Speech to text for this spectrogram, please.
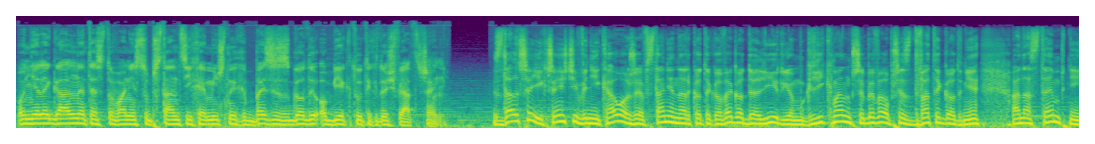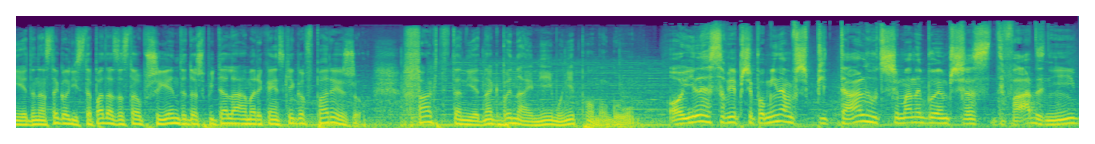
o nielegalne testowanie substancji chemicznych bez zgody obiektu tych doświadczeń. Z dalszej ich części wynikało, że w stanie narkotykowego delirium Glickman przebywał przez dwa tygodnie, a następnie 11 listopada został przyjęty do szpitala amerykańskiego w Paryżu. Fakt ten jednak bynajmniej mu nie pomógł. O ile sobie przypominam, w szpitalu trzymany byłem przez dwa dni,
